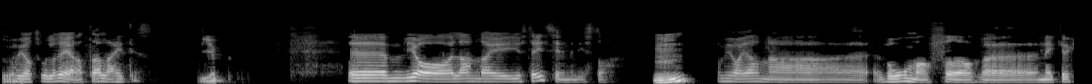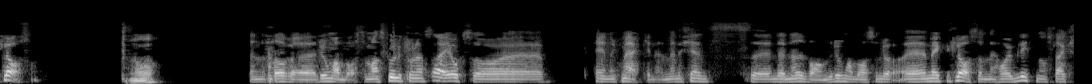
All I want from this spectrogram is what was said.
Så. Och vi har tolererat alla hittills. Japp. Ehm, Jag landar i justitieminister. Mm. Som jag gärna vurmar för eh, Mikael Claesson. Ja. den förre domarbasen. Man skulle kunna säga också eh, Henrik Mäkinen, men det känns eh, den nuvarande domarbasen då. Mikael Claesson har ju blivit någon slags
